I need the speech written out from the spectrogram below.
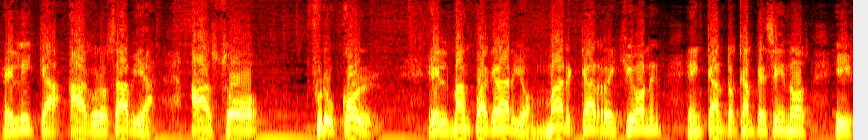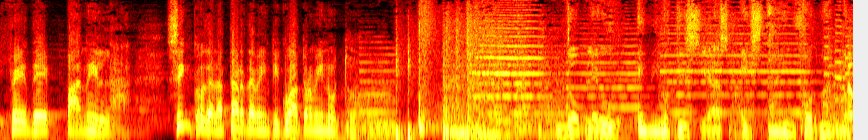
el ICA, Agrosavia, ASO, Frucol, el Banco Agrario, Marca Región, Encanto Campesinos y Fede Panela. 5 de la tarde, 24 minutos. WM Noticias está informando.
